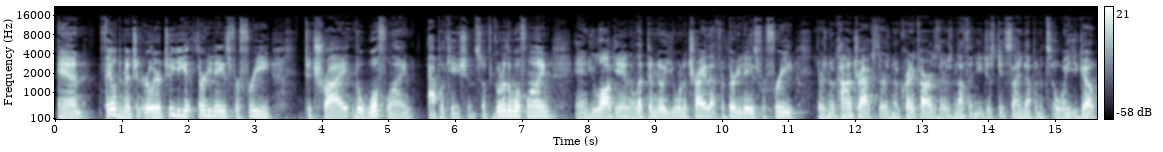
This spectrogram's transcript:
And failed to mention earlier, too, you get 30 days for free to try the Wolfline application. So if you go to the Wolfline and you log in and let them know you want to try that for 30 days for free, there's no contracts, there's no credit cards, there's nothing. You just get signed up and it's away you go.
